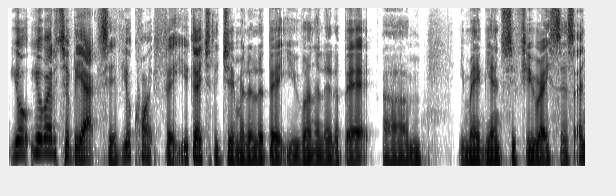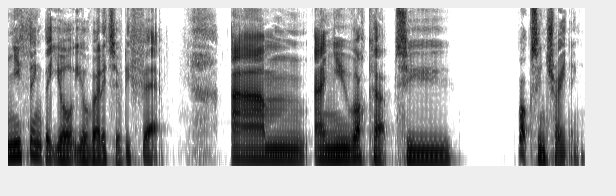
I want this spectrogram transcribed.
you're you're relatively active. You're quite fit. You go to the gym a little bit. You run a little bit. Um, you maybe enter a few races, and you think that you're you're relatively fit. Um, and you rock up to boxing training,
